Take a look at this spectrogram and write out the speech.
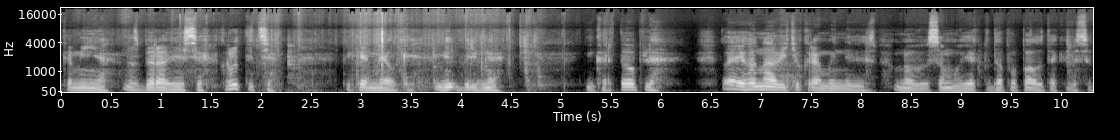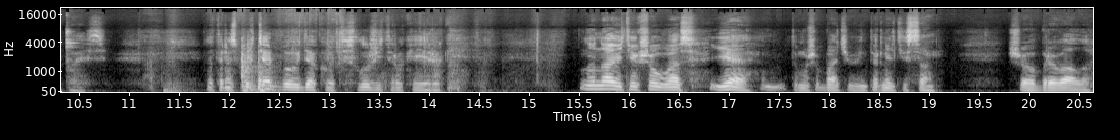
каміння назбираю, крутиться, таке мелке, дрібне і картопля. Але його навіть окремо не. Воно само як туди попало, так і висипається. А транспортер, Богу дякувати, служить роки і роки. Ну навіть якщо у вас є, тому що бачив в інтернеті сам, що обривало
